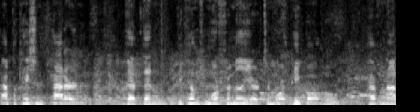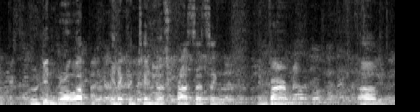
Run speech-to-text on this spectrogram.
application pattern that then becomes more familiar to more people who have not, who didn't grow up in a continuous processing environment. Um,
